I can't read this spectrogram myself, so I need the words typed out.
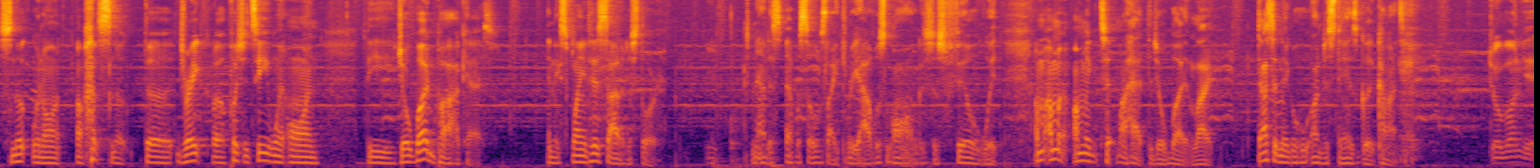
Snook went on. Uh, Snook, the Drake uh, Pusha T went on the Joe Budden podcast and explained his side of the story. Now this episode was like three hours long. It's just filled with. I'm I'm I'm gonna tip my hat to Joe Budden. Like that's a nigga who understands good content. Joe Budden, yeah.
